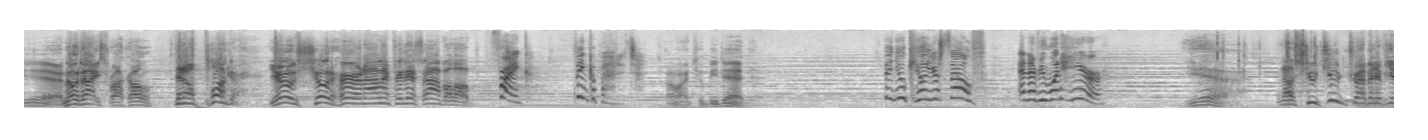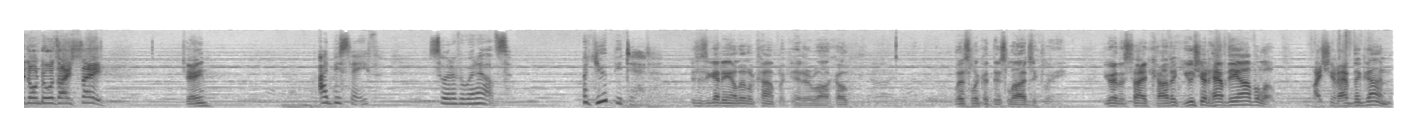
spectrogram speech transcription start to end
Yeah, no dice, Rocco. Then I'll plug her. You shoot her and I'll empty this envelope. Frank, think about it. All right, you'll be dead. Then you'll kill yourself, and everyone here. Yeah. And I'll shoot you, Drebin, if you don't do as I say. Jane, I'd be safe. So would everyone else. But you'd be dead. this is getting a little complicated, Rocco. Let's look at this logically. You're the psychotic. You should have the envelope. I should have the gun.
